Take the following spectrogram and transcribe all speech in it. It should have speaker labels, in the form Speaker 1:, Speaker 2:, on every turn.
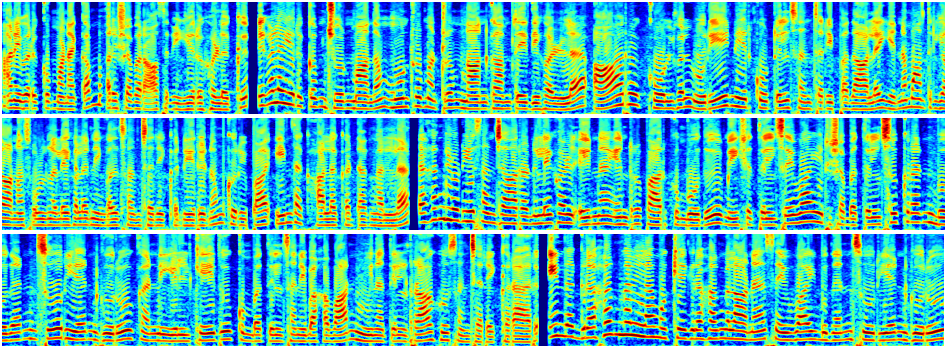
Speaker 1: அனைவருக்கும் வணக்கம். ரிஷபராசினியர்களுக்கு நிகழ இருக்கும் ஜூன் மாதம் மூன்று மற்றும் நான்காம் தேதிகளில் ஆறு கோள்கள் ஒரே நேர்கோட்டில் சஞ்சரிப்பதால என்ன மாதிரியான சூழ்நிலைகளை நீங்கள் சஞ்சரிக்க நேரிடும்? குறிப்பா இந்த காலகட்டங்களில் கிரகங்களுடைய சஞ்சார நிலைகள் என்ன என்று பார்க்கும்போது மேஷத்தில் செவ்வாய் ரிஷபத்தில் சுக்ரன் புதன் சூரியன் குரு கன்னியில் கேது கும்பத்தில் சனி பகவான் மீனத்தில் ராகு சஞ்சரிக்கிறார். இந்த கிரகங்கள்ல முக்கிய கிரகங்களான செவ்வாய் புதன் சூரியன் குரு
